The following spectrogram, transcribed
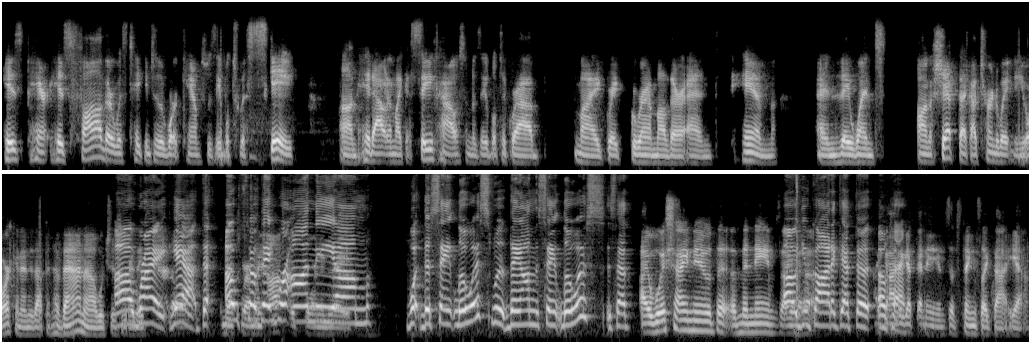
His parent, his father was taken to the work camps, was able to escape, um, hid out in like a safe house, and was able to grab my great grandmother and him, and they went on a ship that got turned away at New York and ended up in Havana, which is Oh they right, yeah. The- oh, so they were on the um, what the St. Louis? Were they on the St. Louis? Is that? I wish I knew the the names. Oh, I, you uh, got to get the I gotta okay. get the names of things like that. Yeah,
